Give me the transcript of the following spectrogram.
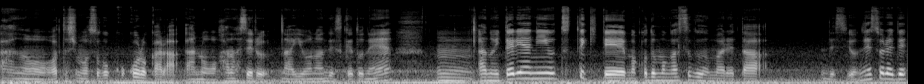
あの、私もすごく心から、あの、話せる内容なんですけどね。うん、あの、イタリアに移ってきて、まあ、子供がすぐ生まれたんですよね。それで、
